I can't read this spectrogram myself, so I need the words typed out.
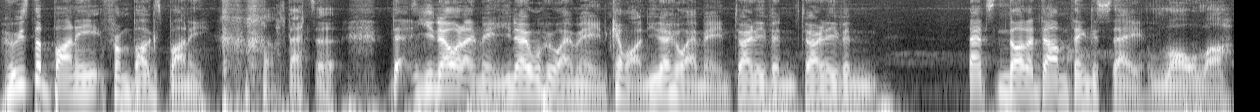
Who's the bunny from Bugs Bunny? That's a... That, you know what I mean. You know who I mean. Come on, you know who I mean. Don't even... Don't even... That's not a dumb thing to say. Lola.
